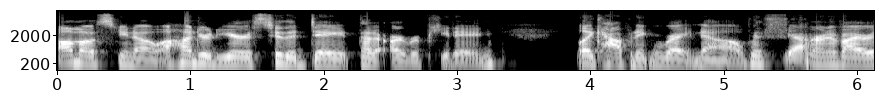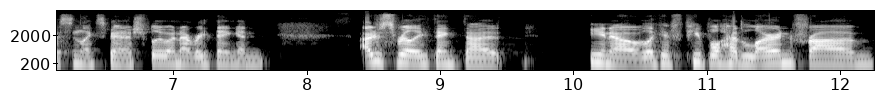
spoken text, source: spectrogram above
almost, you know, 100 years to the date that are repeating, like happening right now with Yeah. coronavirus and like Spanish flu and everything. And I just really think that, you know, like if people had learned from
